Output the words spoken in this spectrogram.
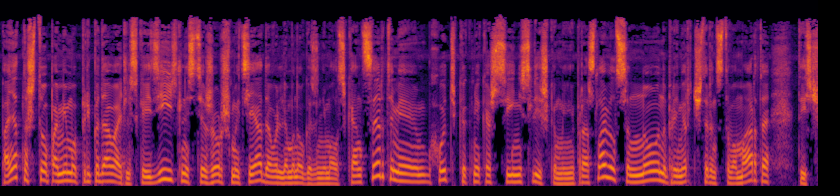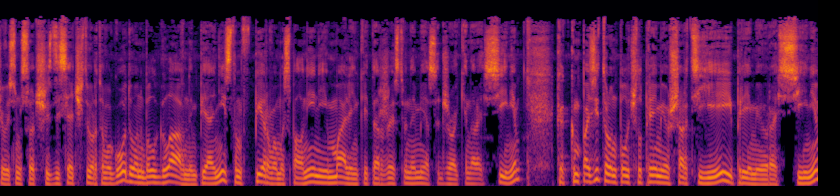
Понятно, что помимо преподавательской деятельности Жорж Матья довольно много занимался концертами, хоть, как мне кажется, и не слишком ими прославился, но, например, 14 марта 1864 года он был главным пианистом в первом исполнении маленькой торжественной мессы Джоакина Россини. Как композитор он получил премию Шартье и премию Россини.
